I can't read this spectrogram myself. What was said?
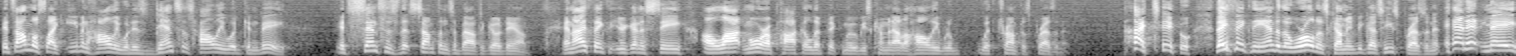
It's almost like even Hollywood, as dense as Hollywood can be, it senses that something's about to go down. And I think that you're going to see a lot more apocalyptic movies coming out of Hollywood with Trump as president. I do. They think the end of the world is coming because he's president, and it may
